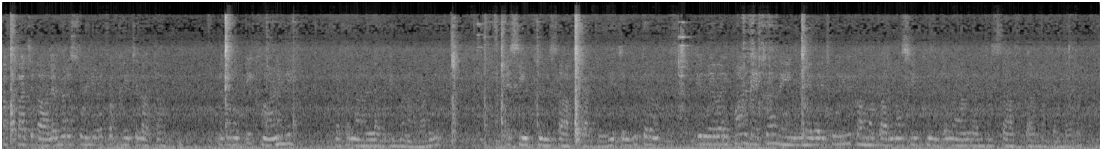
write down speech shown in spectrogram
ਪੱਕਾ ਚਲਾ ਲਿਆ ਮੈਂ ਰਸੋਈ ਵਾਲੇ ਪੱਖੇ ਚਲਾਤਾ। ਜਦੋਂ ਰੋਟੀ ਖਾਣਗੇ, ਤਾਂ ਆਪਾਂ ਨਾਲ ਲੱਗ ਕੇ ਬਣਾ ਲਾਂਗੇ। ਤੇ ਸਿੰਕ ਨੂੰ ਸਾਫ਼ ਕਰ ਦਿੰਦੇ ਚੰਗੀ ਤਰ੍ਹਾਂ। ਜਿੰਨੇ ਵਾਰੀ ਭਾਂਡੇ ਧੋਣੇ, ਜਿੰਨੇ ਵਾਰੀ ਕੋਈ ਵੀ ਕੰਮ ਕਰਨਾ ਸਿੰਕ ਨੂੰ ਤਾਂ ਨਾਲ ਲੱਗਦੀ ਸਾਫ਼ ਕਰਨਾ ਪੈਂਦਾ ਹੈ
